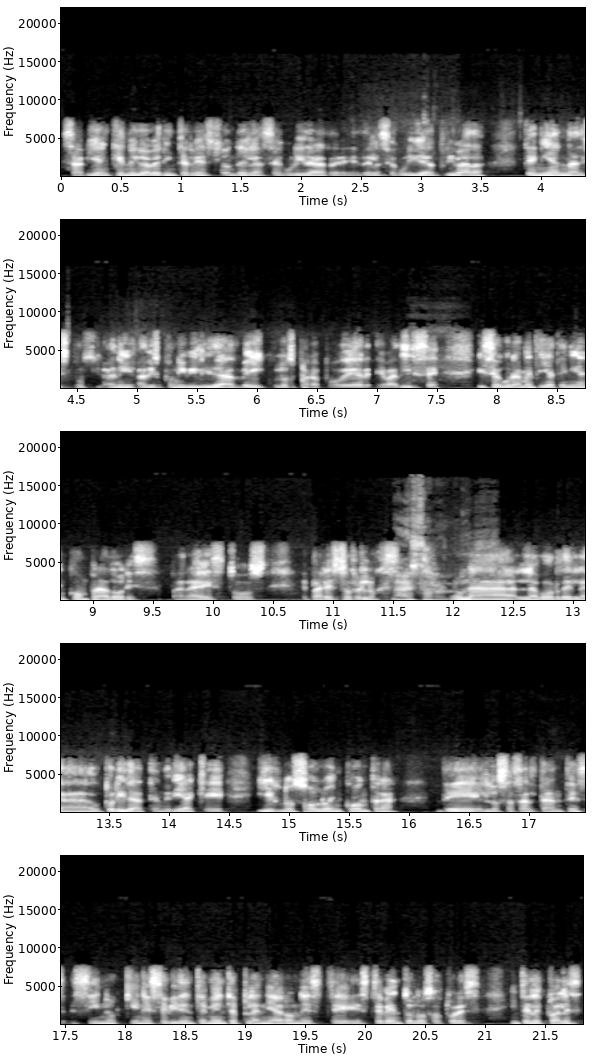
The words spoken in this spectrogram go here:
Sabían que no iba a haber intervención de la seguridad, de la seguridad privada. Tenían a, a, disponibilidad vehículos para poder evadirse y seguramente ya tenían compradores para estos, para estos relojes. Una labor de la autoridad tendría que ir no solo en contra de los asaltantes, sino quienes evidentemente planearon este, este evento, los autores intelectuales,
